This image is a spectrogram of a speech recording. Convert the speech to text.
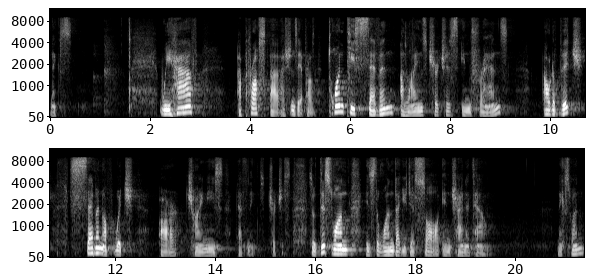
Next. We have approx, uh, I shouldn't say approx, 27 alliance churches in France, out of which seven of which are Chinese ethnic churches. So this one is the one that you just saw in Chinatown. Next one.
